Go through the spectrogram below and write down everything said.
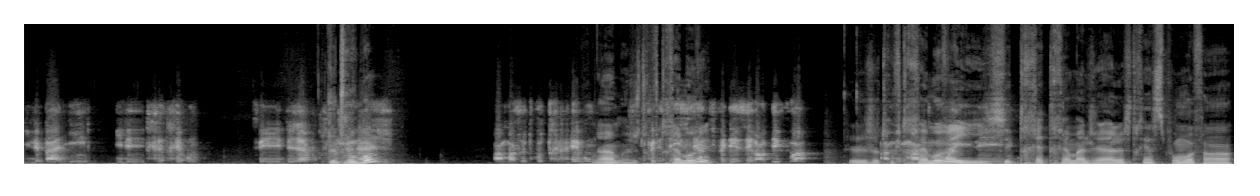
il est pas à nier, il est très très bon. C'est déjà pour Tu le trouves bon? Ah, moi, je le trouve très bon. Ah, moi je le trouve très mauvais. Il fait des erreurs des fois. Je, je le Ah, trouve très moi, mauvais. il Il est- sait très très mal gérer le stress pour moi. Enfin,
